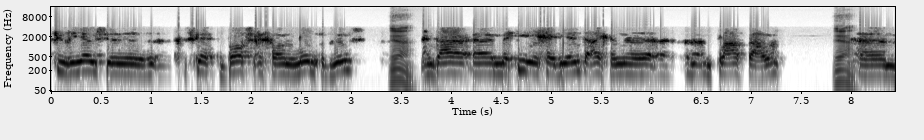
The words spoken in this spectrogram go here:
furieuze eh, geslepte bas en gewoon lompe drums. ja. En daar eh, met die ingrediënten eigenlijk een, eh, een, plaat bouwen. Ja. Ehm,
